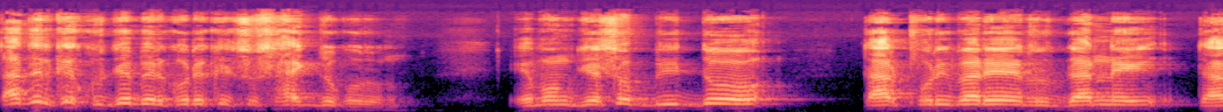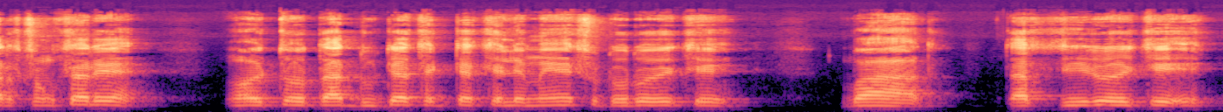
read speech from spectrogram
তাদেরকে খুঁজে বের করে কিছু সাহায্য করুন। এবং যেসব বৃদ্ধ তার পরিবারে রোজগার নেই, তার সংসারে হয়তো তার দুইটা, চারটা ছেলে মেয়ে, ছোটো রয়েছে বা তার স্ত্রী রয়েছে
